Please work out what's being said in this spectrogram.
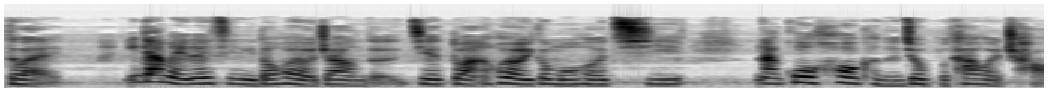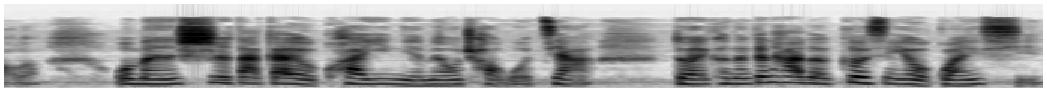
对，应该每对情侣都会有这样的阶段，会有一个磨合期，那过后可能就不太会吵了。我们是大概有快一年没有吵过架，对，可能跟他的个性也有关系，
